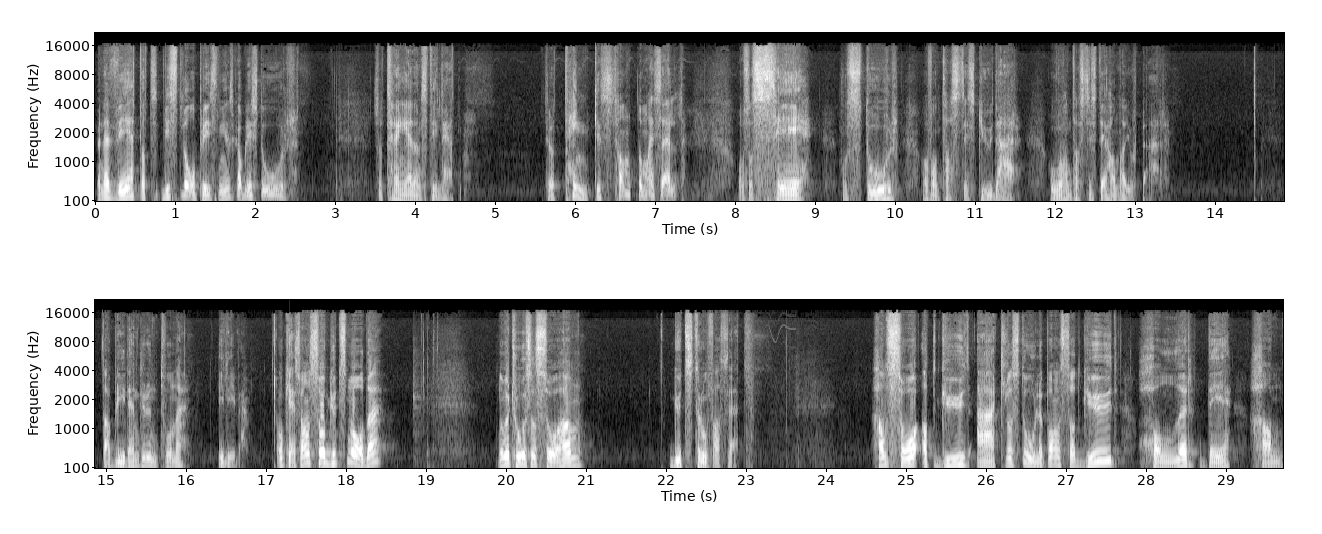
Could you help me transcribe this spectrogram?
Men jeg vet at hvis lovprisningen skal bli stor, så trenger jeg den stillheten. Til å tenke sant om meg selv, og så se hvor stor og fantastisk Gud er, og hvor fantastisk det han har gjort, er. Da blir det en grunntone i livet. Ok, Så han så Guds nåde. Nummer to så så han Guds trofasthet. Han så at Gud er til å stole på. Han så at Gud holder det han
